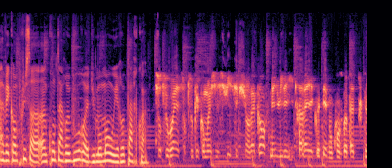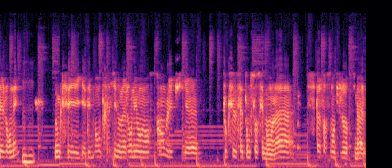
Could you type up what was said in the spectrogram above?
avec en plus un, un compte à rebours du moment où il repart quoi. Surtout, ouais, surtout que quand moi j'y suis, c'est que je suis en vacances, mais lui, il, il travaille à côté, donc on se voit pas toute la journée. Mhm. Donc, c'est il y a des moments précis dans la journée où on est ensemble, et puis, euh, faut que ça, ça tombe sur ces moments-là. C'est pas forcément toujours optimal.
